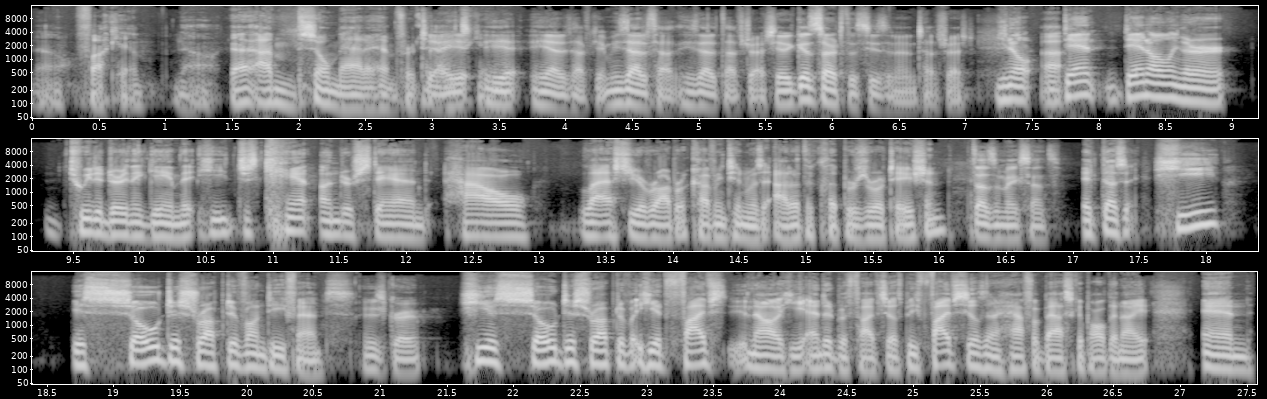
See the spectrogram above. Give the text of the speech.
No. Fuck him. No. I, I'm so mad at him for Yeah, he, tonight's game. he, he had a tough game. He's had a tough. He's had a tough stretch. He had a good start to the season and a tough stretch. You know, Uh, Dan Dan Olinger tweeted during the game that he just can't understand how last year Robert Covington was out of the Clippers rotation. Doesn't make sense. It doesn't. He is so disruptive on defense. He's great. He is so disruptive. He had five. Now he ended with five steals, but five steals and a half of basketball tonight. And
